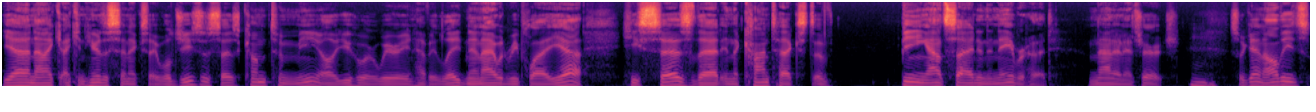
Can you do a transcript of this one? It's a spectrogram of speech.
Yeah, now I can hear the cynic say, "Well, Jesus says, "Come to me, all you who are weary and heavy laden." And I would reply, "Yeah, he says that in the context of being outside in the neighborhood, not in a church." Mm. So again, all these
